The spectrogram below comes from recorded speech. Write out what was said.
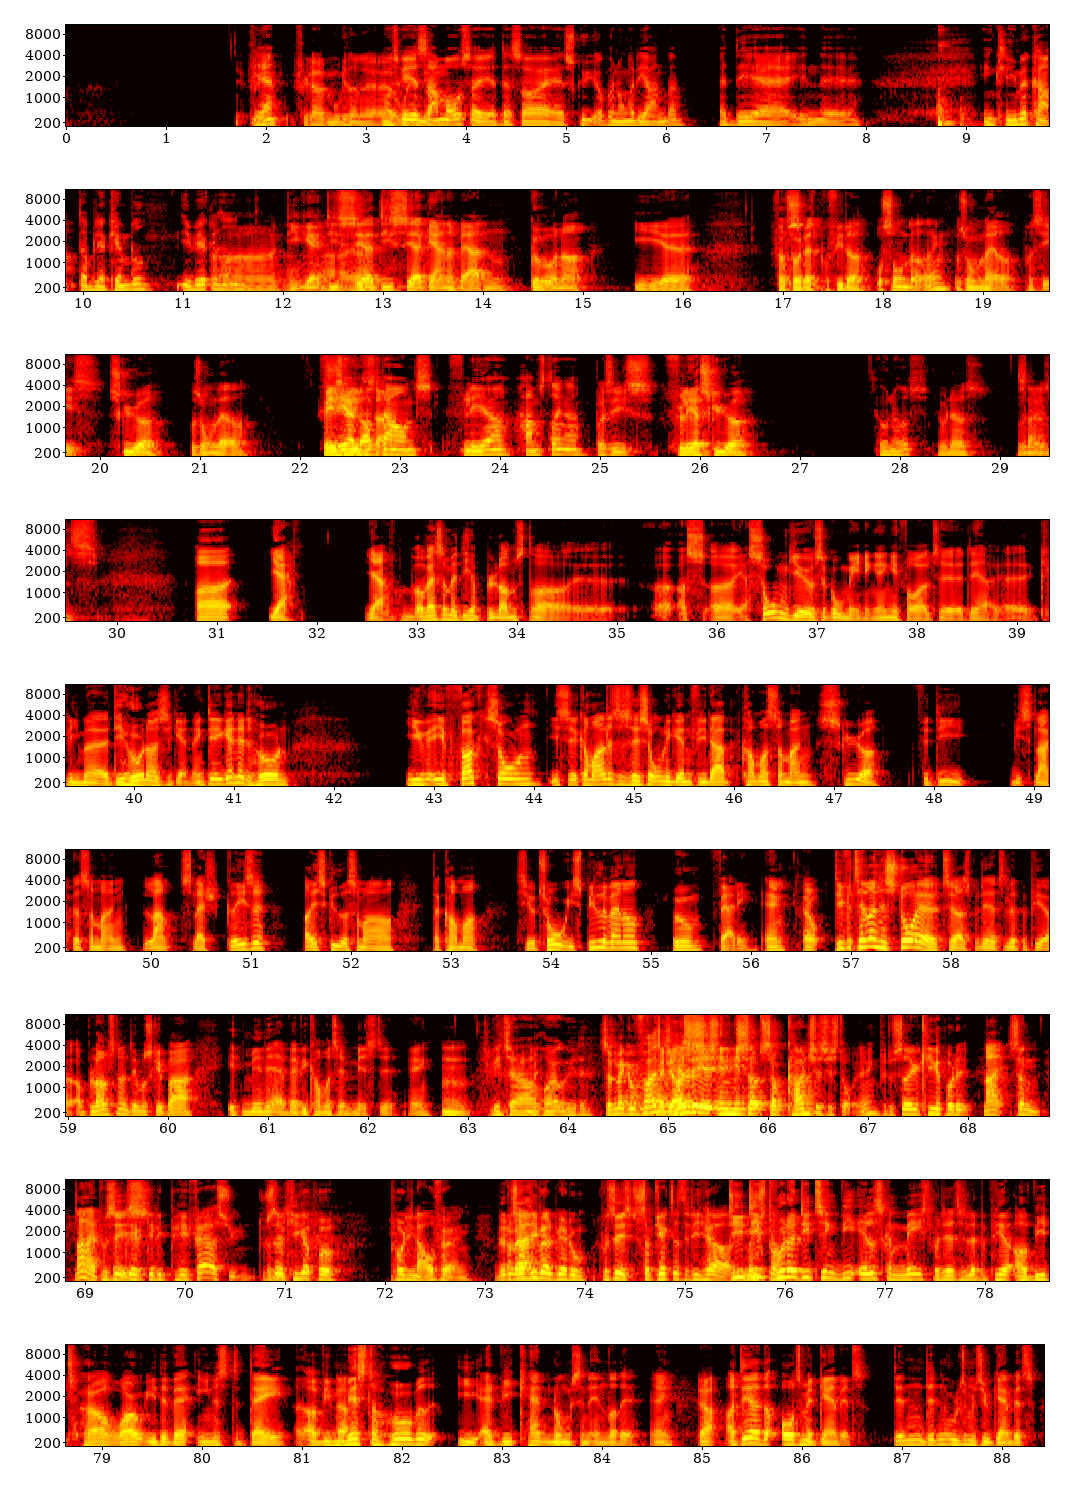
Ja. Føler, mulighederne er Måske uendelige. samme årsag, at der så er skyer på nogle af de andre. At det er en, øh, en klimakamp, der bliver kæmpet i virkeligheden. Uh. De, ah, de, ser, de ser gerne verden gå under i, øh, for at få deres profitter. Ozonlaget, ikke? Ozonlaget, præcis. Skyer, ozonlaget. Flere Basically samme. lockdowns, flere hamstringer. Præcis. Flere skyer. Who knows? Who knows? Who knows? Science. Og ja, ja, og hvad så med de her blomstre? Øh, og, og, og ja, solen giver jo så god mening ikke, i forhold til det her øh, klima. De håner os igen. Ikke? Det er igen et hån. I, I fuck solen. I se, kommer aldrig til at se solen igen, fordi der kommer så mange skyer, fordi vi slagter så mange lam slash grise, og I skider så meget. Der kommer CO2 i spildevandet, Boom, færdig. Ikke? Jo. De fortæller en historie til os på det her toiletpapir, og blomsterne, det er måske bare et minde af, hvad vi kommer til at miste. Ikke? Mm. Vi tør men, røv i det. Så man kan jo faktisk Men det er også det en... en, en sub- subconscious historie, ikke? For du sidder ikke og kigger på det. nej, Sådan, nej, nej, præcis. det, det er dit perifære syn. Du sidder og kigger på, på din afføring. Ved du og så hvad? alligevel bliver du præcis. subjected til de her De, de mønstre. putter de ting, vi elsker mest på det her toiletpapir, og vi tør røv i det hver eneste dag. Og vi. Ja. mister håbet i, at vi kan nogensinde ændre det. Ikke? Ja, Og det er the ultimate gambit. Det er den, det er den ultimative gambit.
